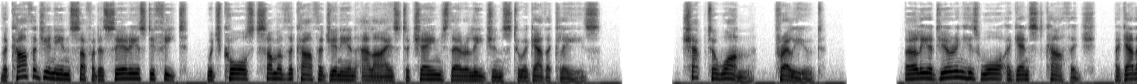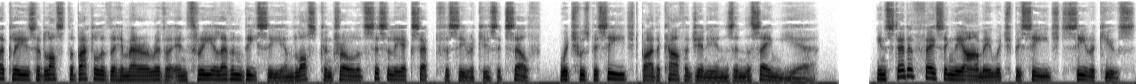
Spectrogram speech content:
The Carthaginians suffered a serious defeat, which caused some of the Carthaginian allies to change their allegiance to Agathocles. Chapter 1 Prelude Earlier during his war against Carthage, Agathocles had lost the Battle of the Himera River in 311 BC and lost control of Sicily except for Syracuse itself, which was besieged by the Carthaginians in the same year. Instead of facing the army which besieged Syracuse,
